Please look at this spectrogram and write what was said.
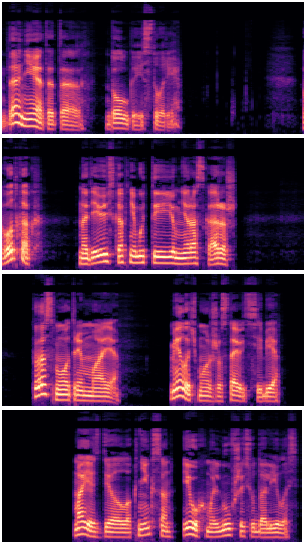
«Да нет, это долгая история». «Вот как? Надеюсь, как-нибудь ты ее мне расскажешь». «Посмотрим, Майя. Мелочь можешь оставить себе». Майя сделала книксон и, ухмыльнувшись, удалилась.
